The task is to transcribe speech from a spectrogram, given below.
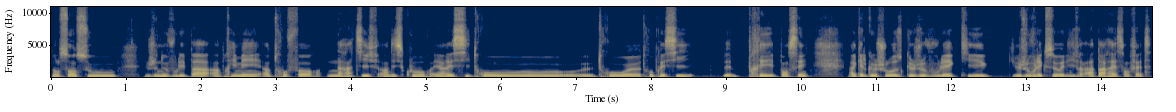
dans le sens où je ne voulais pas imprimer un trop fort narratif, un discours et un récit trop, trop, euh, trop précis pré-pensé à quelque chose que je voulais qui, je voulais que ce livre apparaisse en fait,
